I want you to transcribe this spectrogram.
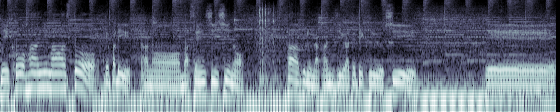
で後半に回すと、やっぱり、あのまあ、1000cc のパワフルな感じが出てくるし、で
